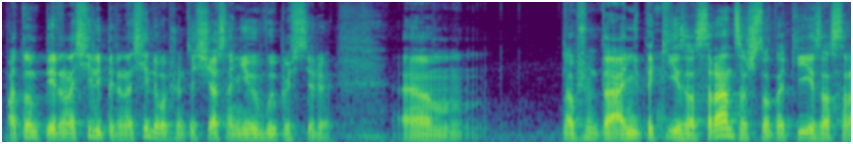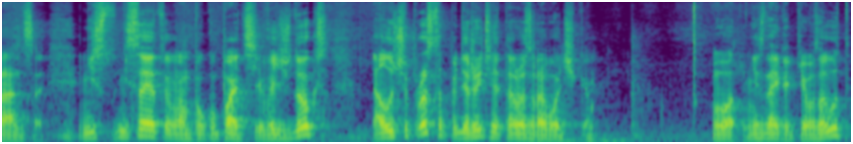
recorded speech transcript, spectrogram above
потом переносили, переносили, в общем-то, сейчас они ее выпустили. Эм... В общем-то, они такие засранцы, что такие засранцы. Не, не советую вам покупать Watch Dogs, а лучше просто поддержите этого разработчика. Вот, не знаю, как его зовут.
